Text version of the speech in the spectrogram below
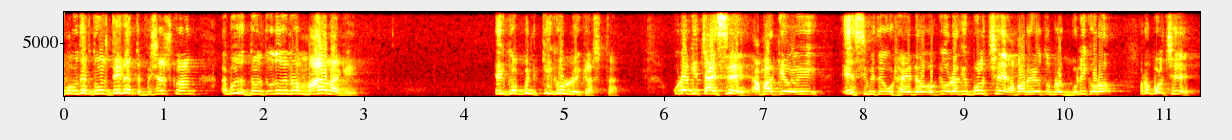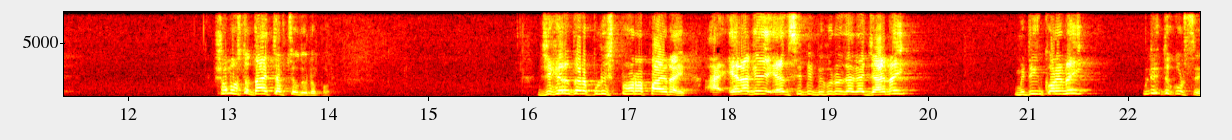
আমি ওদের দোষ দিই না তো, বিশ্বাস করেন, আমি ওদের দোষ ওদের জন্য মায়া লাগে। এই গভর্নমেন্ট কি করল এই কাজটা? ওরা কি চাইছে আমাকে ওই এসিবিতে উঠাই দাও? ওকে, ওরা কি বলছে, আমার হয়ে তোমরা গুলি করো? ওরা বলছে, সমস্ত দায় চাপছে ওদের উপর। যেখানে তারা পুলিশ প্রহরা পায় নাই এর আগে এনসিপি বিভিন্ন জায়গায় যায় নাই মিটিং করে নাই তো করছে।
